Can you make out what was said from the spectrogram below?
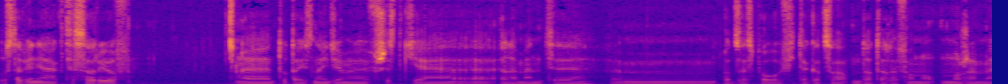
Ustawienia akcesoriów. E, tutaj znajdziemy wszystkie e, elementy mm, podzespołów i tego, co do telefonu możemy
